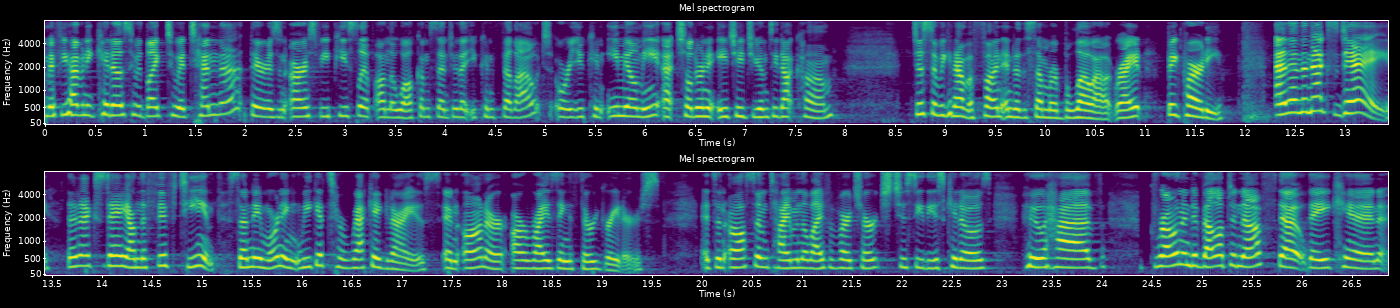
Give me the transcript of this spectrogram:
Um, if you have any kiddos who would like to attend that, there is an RSVP slip on the Welcome Center that you can fill out, or you can email me at children at hhumc.com just so we can have a fun end of the summer blowout, right? Big party. And then the next day, the next day on the 15th, Sunday morning, we get to recognize and honor our rising third graders. It's an awesome time in the life of our church to see these kiddos who have grown and developed enough that they can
